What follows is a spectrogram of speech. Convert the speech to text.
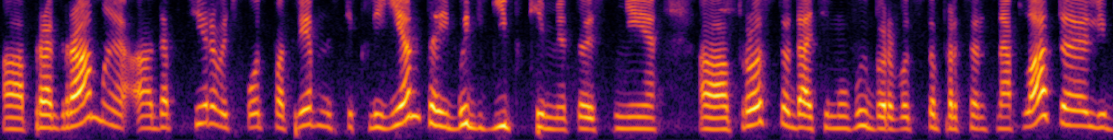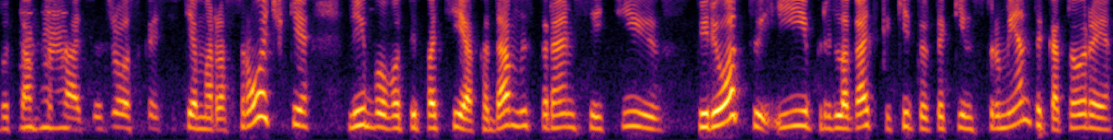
а, программы адаптировать под потребности клиента и быть гибкими, то есть не а, просто дать ему выбор вот стопроцентная оплата, либо там mm-hmm. какая-то жесткая система рассрочки, либо вот ипотека, да, мы стараемся идти вперед и предлагать какие-то такие инструменты, которые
